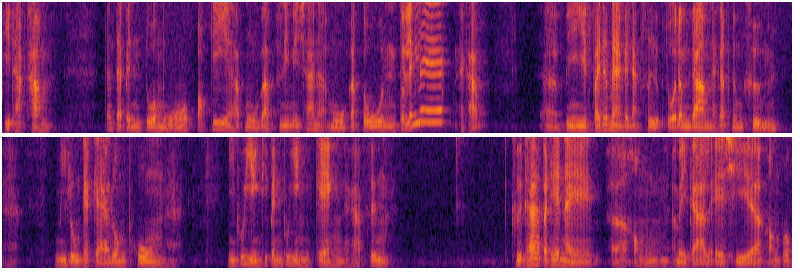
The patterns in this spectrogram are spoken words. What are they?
พิทักษ์ธรรม ตั้งแต่เป็นตัวหมูป๊อกกี้นะครับหมูแบบแอนิเมชันอะหมูการ์ตูนตัวเล็กๆนะครับมีสไปเดอร์แมนเป็นนักสืบตัวดำๆนะครับขรึมๆ มีลุงแก่ๆลงพุงมีผู้หญิงที่เป็นผู้หญิงเก่งนะครับ ซึ่ง คือถ้าประเทศในอของอเมริกาหรือเอเชียของพวก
